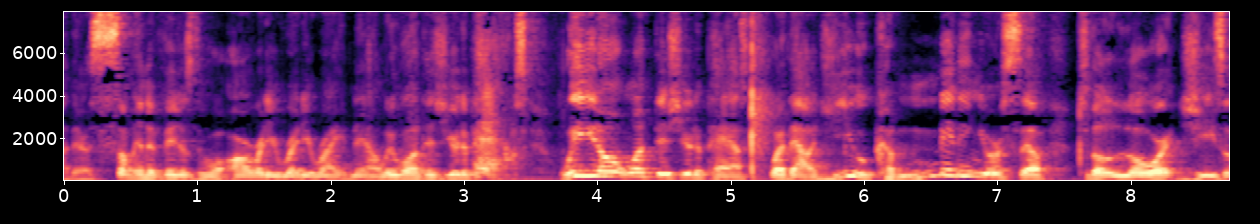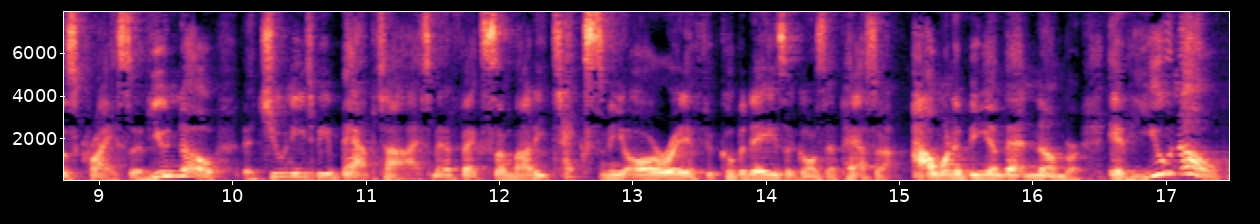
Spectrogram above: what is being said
Uh, there are some individuals who are already ready right now. We want this year to pass. We don't want this year to pass without you committing yourself to the Lord Jesus Christ. So if you know that you need to be baptized, matter of fact, somebody texted me already a couple days ago and said, Pastor, I want to be in that number. If you know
